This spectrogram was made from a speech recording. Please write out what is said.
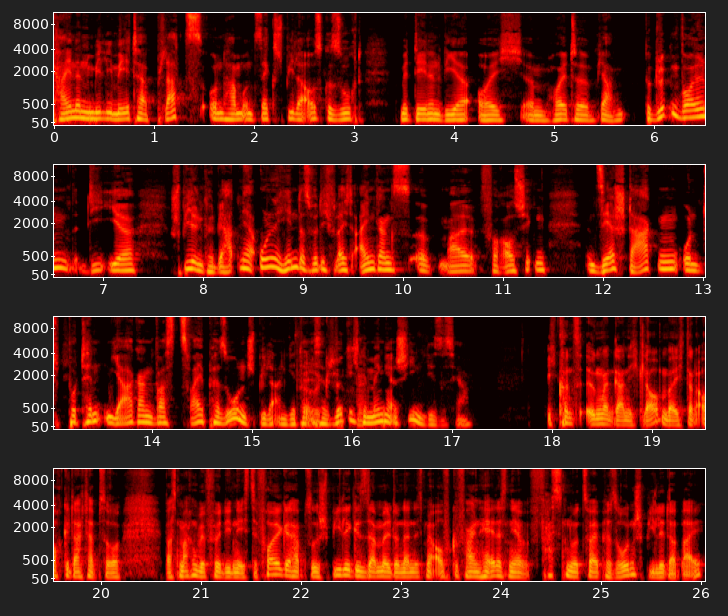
keinen Millimeter Platz und haben uns sechs Spiele ausgesucht, mit denen wir euch ähm, heute ja, beglücken wollen, die ihr spielen könnt. Wir hatten ja ohnehin, das würde ich vielleicht eingangs äh, mal vorausschicken, einen sehr starken und potenten Jahrgang, was Zwei-Personen-Spiele angeht. Verrückt, da ist ja wirklich ja. eine Menge erschienen dieses Jahr ich konnte es irgendwann gar nicht glauben, weil ich dann auch gedacht habe, so, was machen wir für die nächste Folge? Habe so Spiele gesammelt und dann ist mir aufgefallen, hey, das sind ja fast nur zwei Personenspiele dabei.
